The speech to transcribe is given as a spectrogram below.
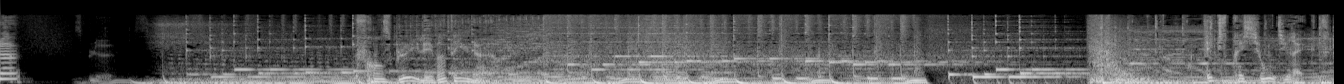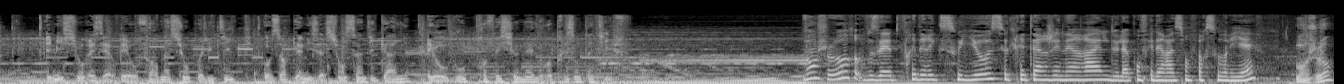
rouge. France Bleu, il est 21h. Expression directe. Émission réservée aux formations politiques, aux organisations syndicales et aux groupes professionnels représentatifs. Bonjour, vous êtes Frédéric Souillot, secrétaire général de la Confédération Force ouvrière. Bonjour.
